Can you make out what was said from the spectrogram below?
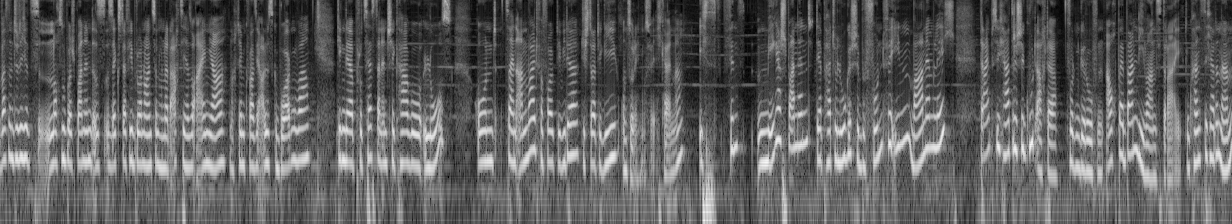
was natürlich jetzt noch super spannend ist, 6. Februar 1980, also ein Jahr nachdem quasi alles geborgen war, ging der Prozess dann in Chicago los und sein Anwalt verfolgte wieder die Strategie und Zurechnungsfähigkeit. Ne? Ich finde es mega spannend. Der pathologische Befund für ihn war nämlich drei psychiatrische Gutachter wurden gerufen. Auch bei Bundy waren es drei. Du kannst dich erinnern.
